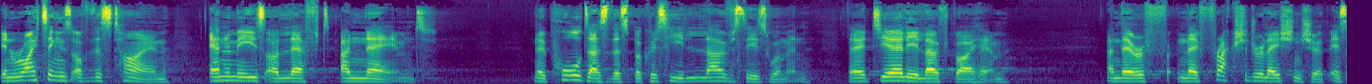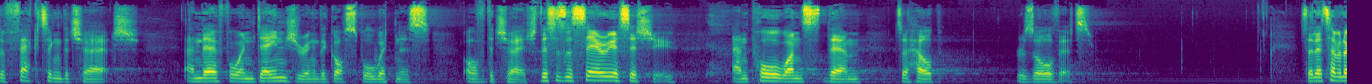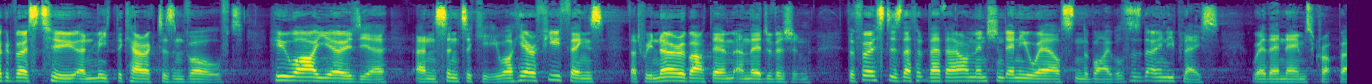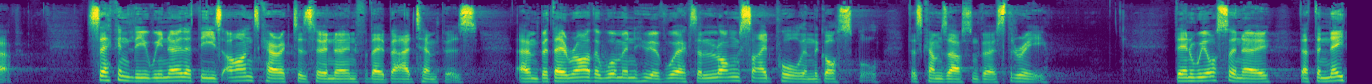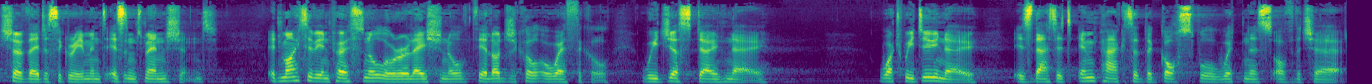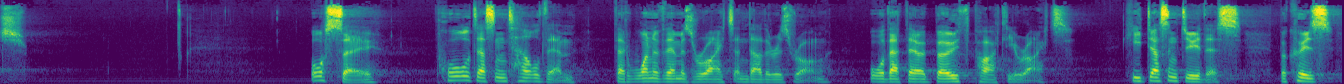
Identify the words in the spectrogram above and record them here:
In writings of this time, enemies are left unnamed. No, Paul does this because he loves these women. They are dearly loved by him. And their, and their fractured relationship is affecting the church and therefore endangering the gospel witness of the church. This is a serious issue, and Paul wants them to help resolve it. So let's have a look at verse 2 and meet the characters involved. Who are Euodia and Syntyche? Well, here are a few things that we know about them and their division. The first is that, that they aren't mentioned anywhere else in the Bible. This is the only place where their names crop up. Secondly, we know that these aren't characters who are known for their bad tempers, um, but they're rather women who have worked alongside Paul in the gospel. This comes out in verse 3. Then we also know that the nature of their disagreement isn't mentioned. It might have been personal or relational, theological or ethical. We just don't know. What we do know is that it impacted the gospel witness of the church. Also, Paul doesn't tell them that one of them is right and the other is wrong, or that they are both partly right. He doesn't do this because,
